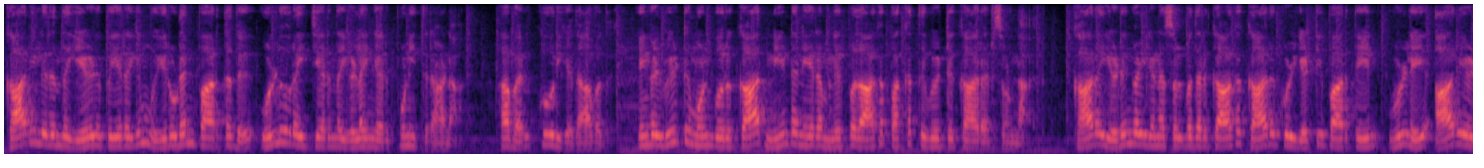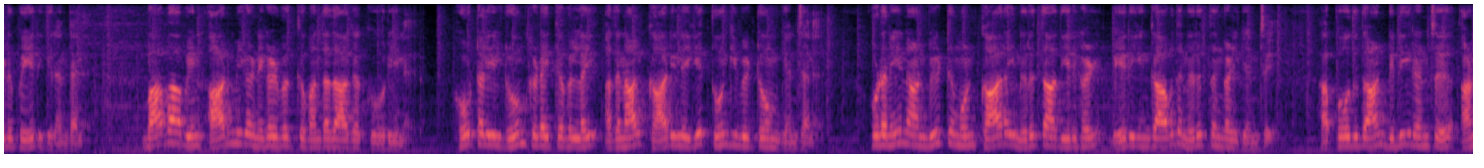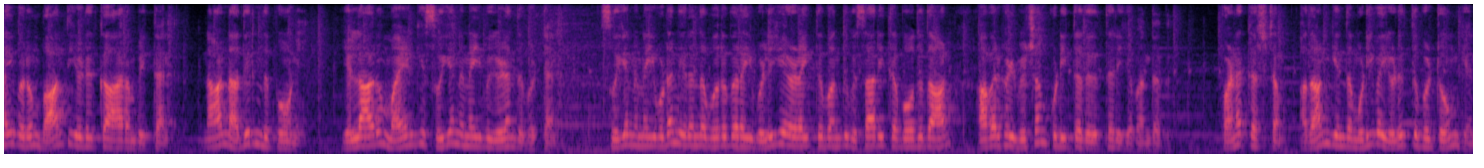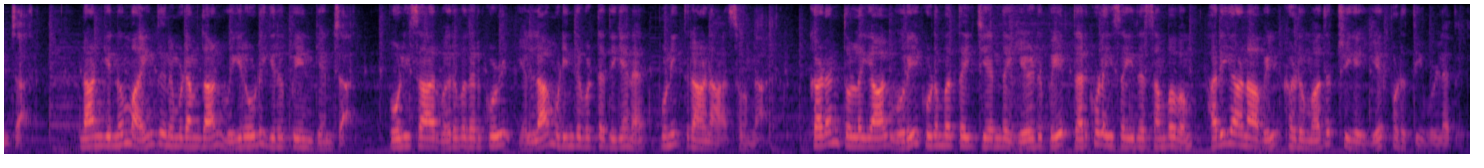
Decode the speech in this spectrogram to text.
காரில் இருந்த ஏழு பேரையும் உயிருடன் பார்த்தது உள்ளூரைச் சேர்ந்த இளைஞர் புனித் ராணா அவர் கூறியதாவது எங்கள் வீட்டு முன் ஒரு கார் நீண்ட நேரம் நிற்பதாக பக்கத்து வீட்டுக்காரர் சொன்னார் காரை எடுங்கள் என சொல்வதற்காக காருக்குள் எட்டி பார்த்தேன் உள்ளே ஆறு ஏழு பேர் இறந்தனர் பாபாவின் ஆன்மீக நிகழ்வுக்கு வந்ததாக கூறினர். ஹோட்டலில் ரூம் கிடைக்கவில்லை அதனால் காரிலேயே தூங்கிவிட்டோம் என்றனர். உடனே நான் வீட்டு முன் காரை நிறுத்தாதீர்கள் வேறு எங்காவது நிறுத்துங்கள் என்றேன். அப்போதுதான் திடீரென்று அனைவரும் வாந்தி எடுக்க ஆரம்பித்தனர். நான் அதிர்ந்து போனேன். எல்லாரும் மயங்கி சுய நினைவு இழந்து விட்டனர். சுய நினைவுடன் இருந்த ஒருவரை வெளியே அழைத்து வந்து விசாரித்த போதுதான் அவர்கள் விஷம் குடித்தது தெரிய வந்தது. பண கஷ்டம் அதான் இந்த முடிவை எடுத்து விட்டோம் என்றார். நான் இன்னும் ஐந்து நிமிடம்தான் உயிரோடு இருப்பேன் என்றார். போலீசார் வருவதற்குள் எல்லாம் முடிந்துவிட்டது என புனித் ராணா சொன்னார். கடன் தொல்லையால் ஒரே குடும்பத்தைச் சேர்ந்த ஏழு பேர் தற்கொலை செய்த சம்பவம் ஹரியானாவில் கடும் அதிர்ச்சியை ஏற்படுத்தியுள்ளது.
